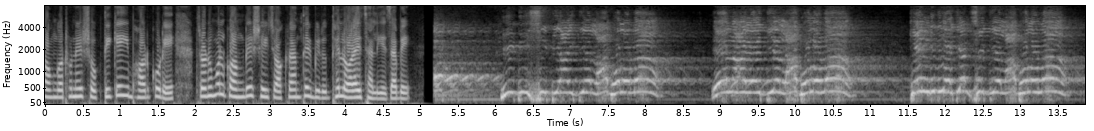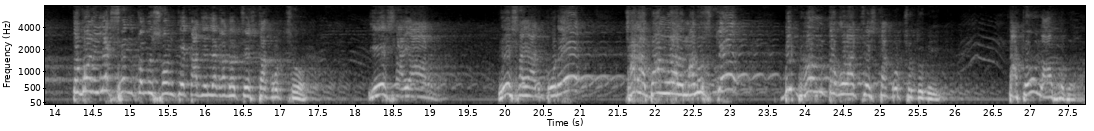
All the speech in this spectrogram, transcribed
সংগঠনের শক্তিকেই ভর করে তৃণমূল কংগ্রেস এই চক্রান্তের বিরুদ্ধে লড়াই চালিয়ে যাবে। ইডি সিবিআই দিয়ে লাভ হলো না। এনআইএ দিয়ে লাভ হলো না। কেন্দ্রীয় এজেন্সি দিয়ে লাভ হলো না। তখন ইলেকশন কমিশনকে কাজে লাগানোর চেষ্টা করছ। এসআইআর এসআইআর করে সারা বাংলার মানুষকে বিভ্রান্ত করার চেষ্টা করছ তুমি। তাতেও লাভ হবে না।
